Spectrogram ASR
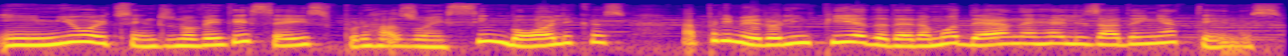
Em 1896, por razões simbólicas, a primeira Olimpíada da Era Moderna é realizada em Atenas.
